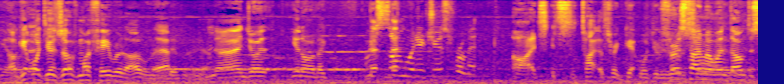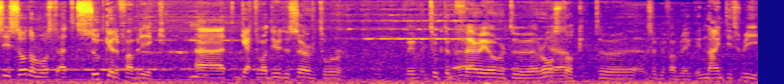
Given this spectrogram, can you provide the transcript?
You know, I'll get that- what you that- deserve. My favorite album. Yeah. yeah. No, I enjoy, you know, like. Which that- song that- would you choose from it? Oh, it's it's the title track. Get what you deserve. First time so, I went down to see Sodom was at Sukkerfabrik at Get What You Deserve tour. We took the ferry over to Rostock to uh, Sukkerfabrik in '93.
